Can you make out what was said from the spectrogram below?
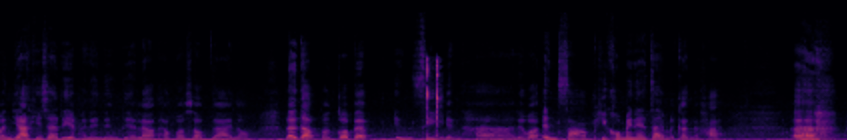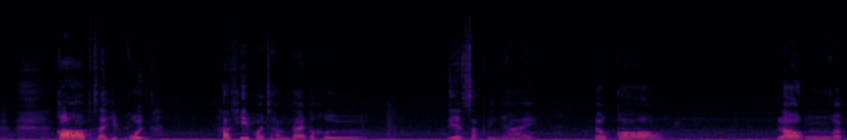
มันยากที่จะเรียนภายในหนึ่งเดือนแล้วทำข้อสอบได้เนาะระดับมันก็แบบ N4 N5 หรือว่า N3 พี่ก็ไม่แน่ใจเหมือนกันนะคะอ่อก็ภาษาญี่ปุ่น เท่าที่พอจะทำได้ก็คือเรียนศัพท์ง่ายๆ แล้วก็ลองแบบ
